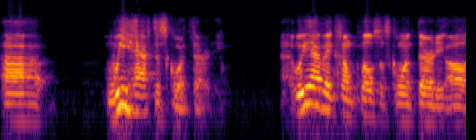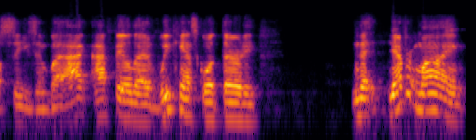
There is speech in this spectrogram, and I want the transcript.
Uh, we have to score 30. We haven't come close to scoring 30 all season, but I, I feel that if we can't score 30, ne- never mind,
